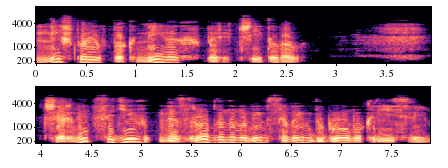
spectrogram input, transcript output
Нишпорив по книгах, перечитував. Чернець сидів на зробленому ним самим дубовому кріслі,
